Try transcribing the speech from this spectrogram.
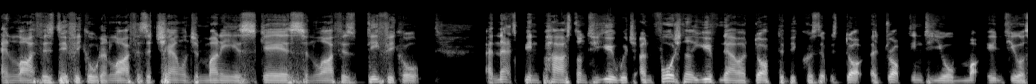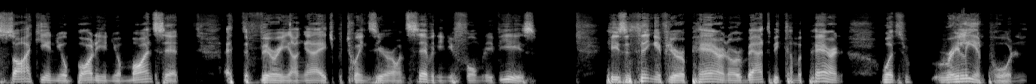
and life is difficult and life is a challenge and money is scarce and life is difficult and that's been passed on to you which unfortunately you've now adopted because it was do- uh, dropped into your into your psyche and your body and your mindset at the very young age between 0 and 7 in your formative years here's the thing if you're a parent or about to become a parent what's really important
